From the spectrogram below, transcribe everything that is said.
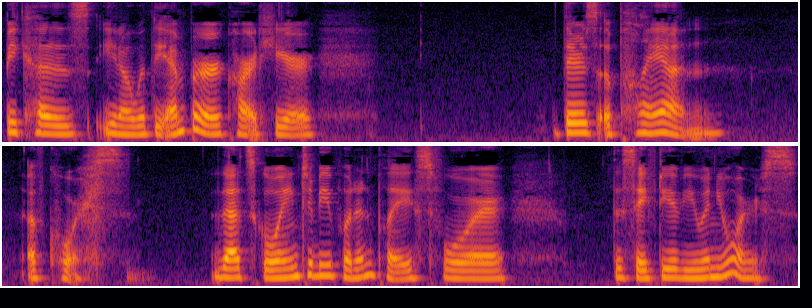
because, you know, with the Emperor card here, there's a plan, of course, that's going to be put in place for the safety of you and yours.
